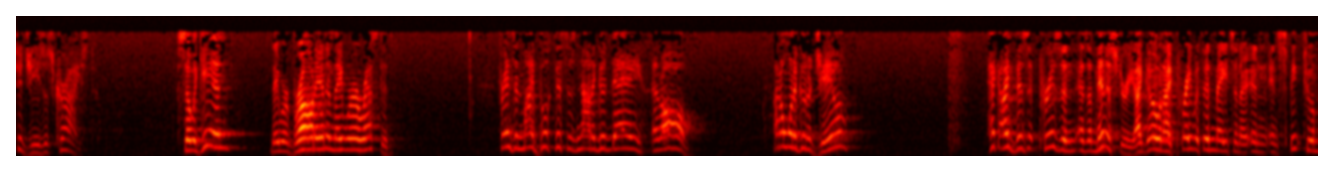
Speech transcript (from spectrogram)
to Jesus Christ. So again, they were brought in and they were arrested. Friends, in my book, this is not a good day at all. I don't want to go to jail. Heck, I visit prison as a ministry. I go and I pray with inmates and, I, and, and speak to them.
